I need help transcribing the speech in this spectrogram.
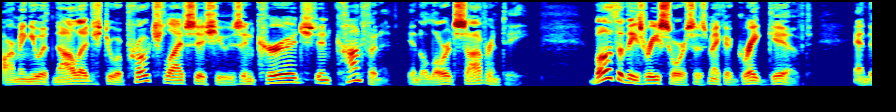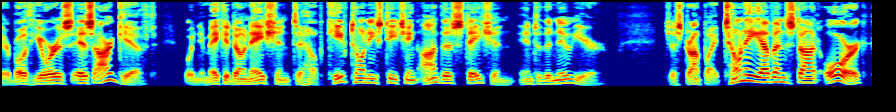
arming you with knowledge to approach life's issues encouraged and confident in the Lord's sovereignty. Both of these resources make a great gift, and they're both yours as our gift when you make a donation to help keep Tony's teaching on this station into the new year. Just drop by tonyevans.org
